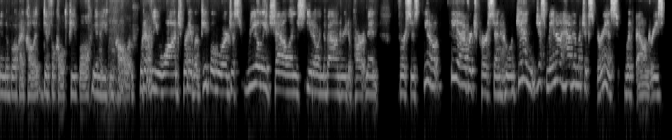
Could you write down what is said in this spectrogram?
in the book, I call it difficult people. You know, you can mm-hmm. call it whatever you want, right? But people who are just really challenged, you know, in the boundary department versus, you know, the average person who, again, just may not have that much experience with boundaries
